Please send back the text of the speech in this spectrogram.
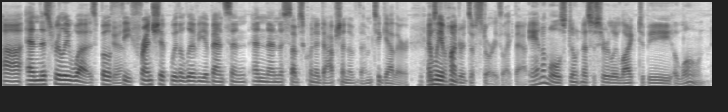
Uh, and this really was both Yeah. the friendship with Olivia Benson and then the subsequent adoption of them together. and we have hundreds of stories like that. Animals don't necessarily like to be alone.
